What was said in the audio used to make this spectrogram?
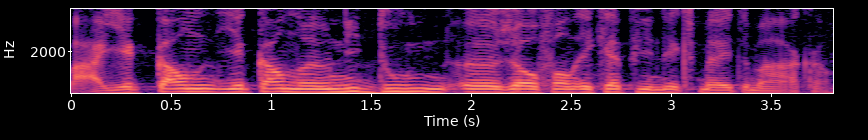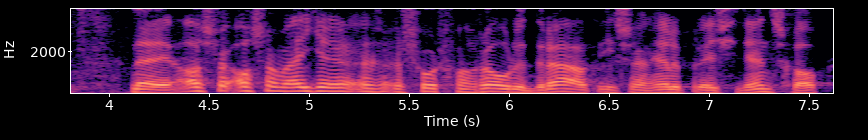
Maar je kan, je kan er niet doen uh, zo van: ik heb hier niks mee te maken. Nee, als er, als er een beetje een, een soort van rode draad in zijn hele presidentschap.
